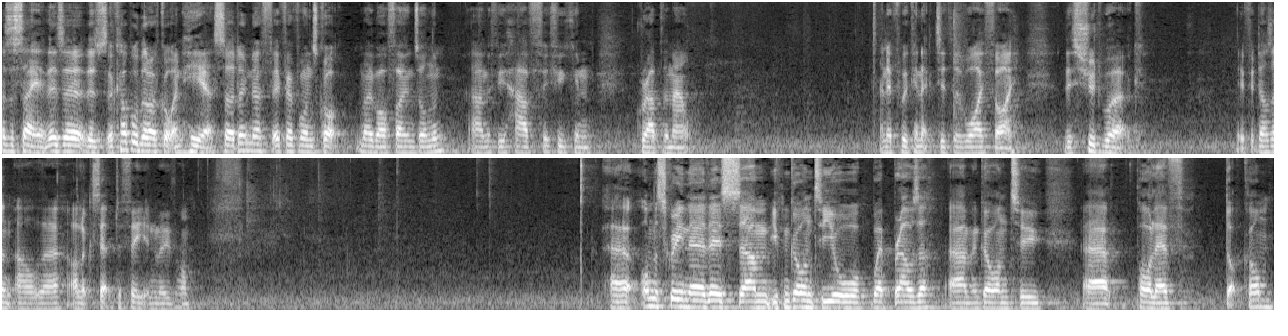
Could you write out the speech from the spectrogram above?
as I say, there's a, there's a couple that I've got in here. So I don't know if, if everyone's got mobile phones on them. Um, if you have, if you can grab them out. And if we're connected to the Wi-Fi, this should work. If it doesn't, I'll, uh, I'll accept defeat and move on. Uh, on the screen there, there's um, you can go onto your web browser um, and go onto uh, pollev.com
